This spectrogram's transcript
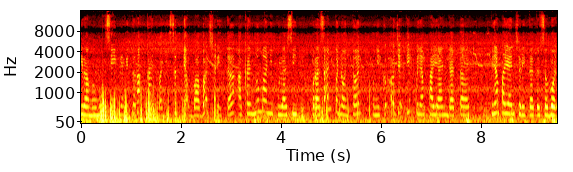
irama muzik yang diterapkan bagi setiap babak cerita akan memanipulasi perasaan penonton mengikut objektif penyampaian data penyampaian cerita tersebut.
